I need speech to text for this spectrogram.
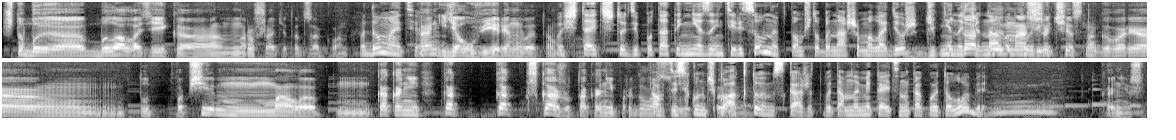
чтобы э, была лазейка нарушать этот закон. Вы думаете? Я уверен в этом. Вы считаете, что депутаты не заинтересованы в том, чтобы наша молодежь депутаты не начинала курить? наши, честно говоря, тут вообще мало. Как они, как как скажут, так они проголосуют. А, вот, секундочку, а кто им скажет? Вы там намекаете на какое-то лобби? Конечно.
